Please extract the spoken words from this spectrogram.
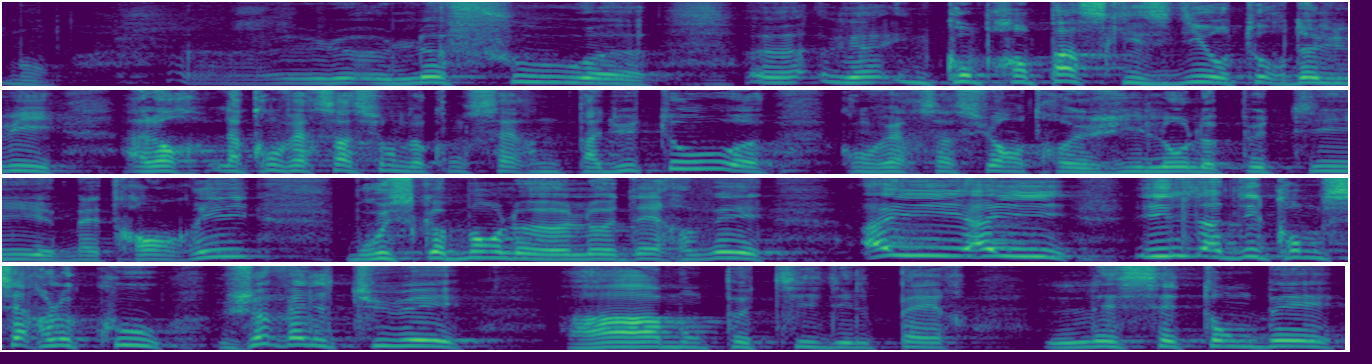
bon, le, fou, euh, il ne comprend pas ce qui se dit autour de lui. Alors la conversation ne concerne pas du tout. conversation entre Gillot le Petit et Maître Henri. Brusquement, le, le Dervé, aïe, aïe, il a dit qu'on me serre le cou, je vais le tuer. Ah, mon petit, dit le père, laissez tomber,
